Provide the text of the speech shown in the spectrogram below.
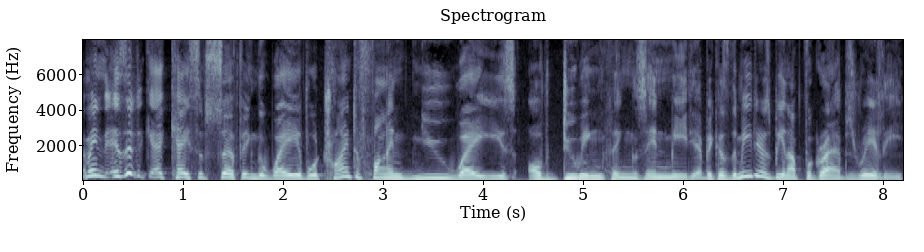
I mean, is it a case of surfing the wave or trying to find new ways of doing things in media? Because the media has been up for grabs, really.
